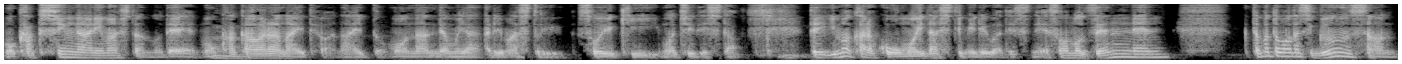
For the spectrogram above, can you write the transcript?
もう確信がありましたので、もう関わらない手はないと、もう何でもやりますという、そういう気持ちでした。で、今からこう思い出してみればですね、その前年、たまたま私、軍さん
